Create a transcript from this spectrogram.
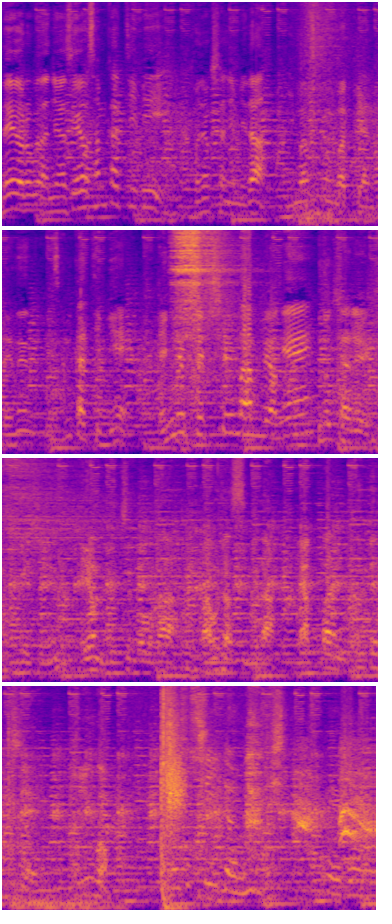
네 여러분 안녕하세요 삼카TV 권혁찬입니다 2만 명밖에 안 되는 이 삼카TV에 167만 명의 구독자를 갖고 계신 대형 유튜버가 나오셨습니다 약반 콘텐츠의 주인공 수익이 얼마나?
